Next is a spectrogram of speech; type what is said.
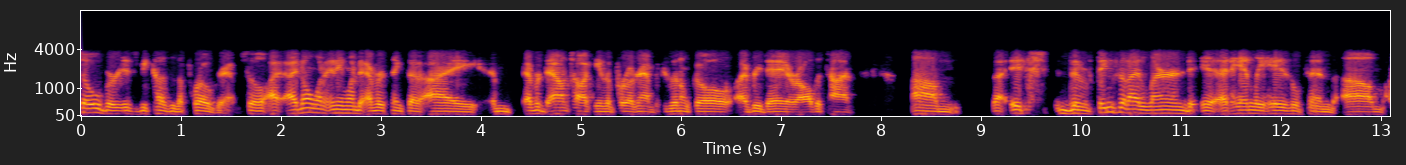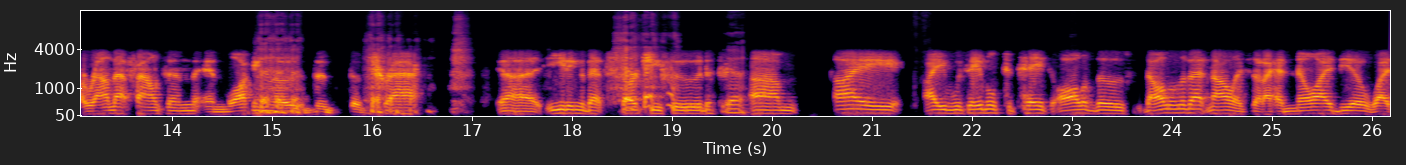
sober is because of the program. So I, I don't want anyone to ever think that I am ever down talking the program because I don't go every day or all the time. Um, it's the things that I learned at Hanley Hazelden um, around that fountain and walking the, the, the track uh, eating that starchy food. yeah. Um, I I was able to take all of those, all of that knowledge that I had no idea why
